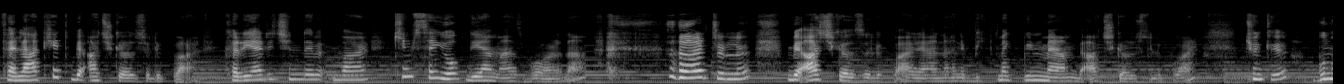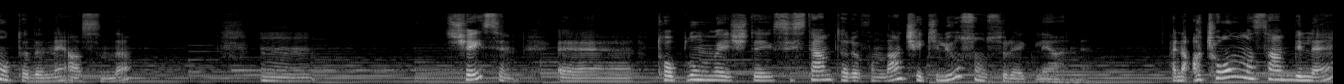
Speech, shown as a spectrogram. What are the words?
felaket bir açgözlülük var. Kariyer içinde var. Kimse yok diyemez bu arada. Her türlü bir açgözlülük var yani. Hani bitmek bilmeyen bir açgözlülük var. Çünkü bu noktada ne aslında? Hmm, şeysin e, toplum ve işte sistem tarafından çekiliyorsun sürekli yani. Hani aç olmasan bile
